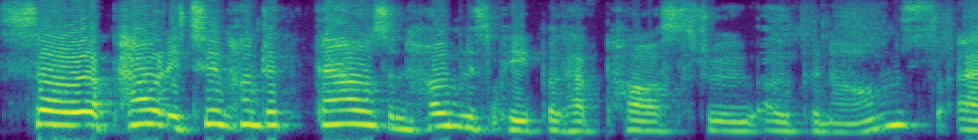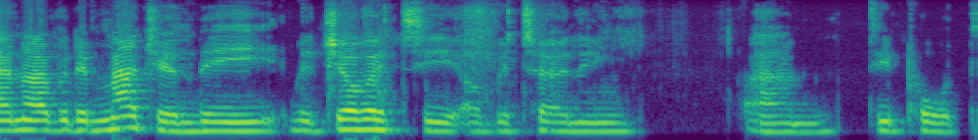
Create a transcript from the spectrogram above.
So apparently 200,000 homeless people have passed through Open Arms, and I would imagine the majority of returning um, deport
